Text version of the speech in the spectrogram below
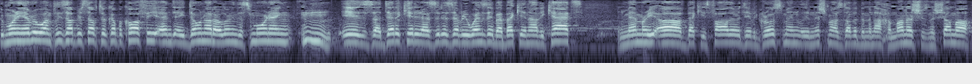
Good morning, everyone. Please help yourself to a cup of coffee and a donut. Our learning this morning is uh, dedicated, as it is every Wednesday, by Becky and Avi Katz in memory of Becky's father, David Grossman, Leon Nishmas, David Ben Menachem Manash, whose Neshama,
